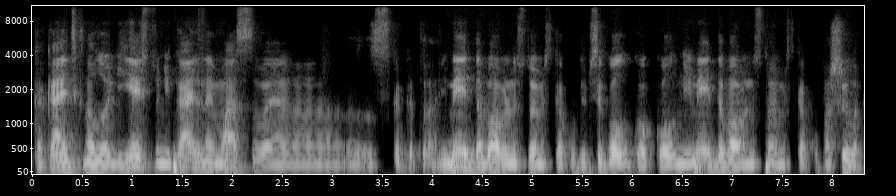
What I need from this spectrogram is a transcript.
какая технология есть, уникальная, массовая, э, как это, имеет добавленную стоимость, как у пепсикола, кока не имеет добавленную стоимость, как у пошива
